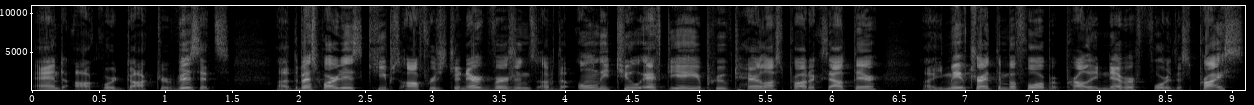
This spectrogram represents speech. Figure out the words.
and awkward doctor visits. Uh, the best part is Keeps offers generic versions of the only two FDA-approved hair loss products out there. Uh, you may have tried them before, but probably never for this price.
